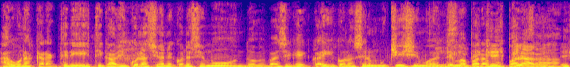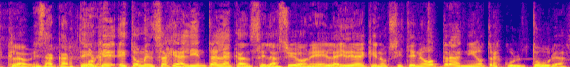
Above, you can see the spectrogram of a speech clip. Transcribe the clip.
algunas características, vinculaciones con ese mundo. Me parece que hay que conocer muchísimo el Sí, tema sí. para es que es ocupar clave, esa, es clave. esa cartera. Porque estos mensajes alientan la cancelación, ¿eh? la idea de que no existen otras ni otras culturas.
